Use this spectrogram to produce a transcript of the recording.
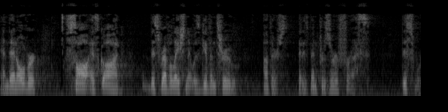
And then over saw as God this revelation that was given through others that has been preserved for us. This word.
